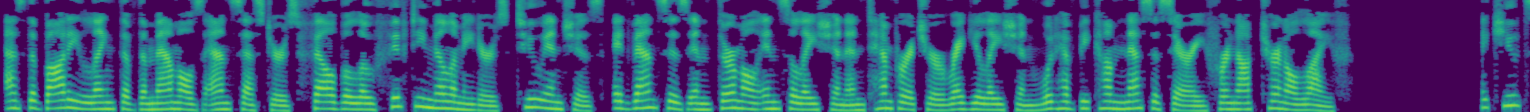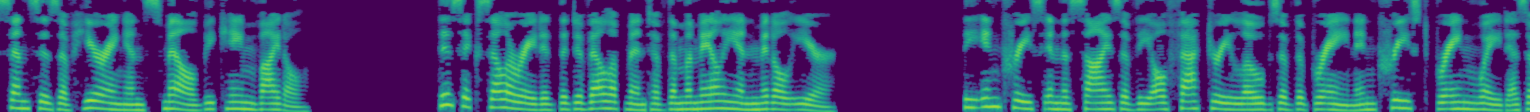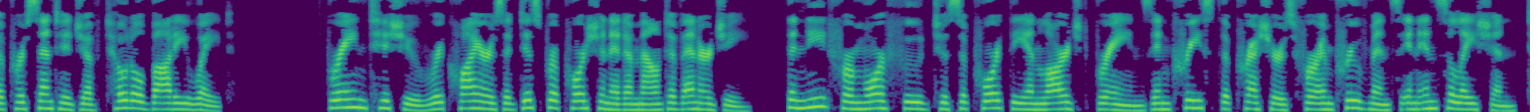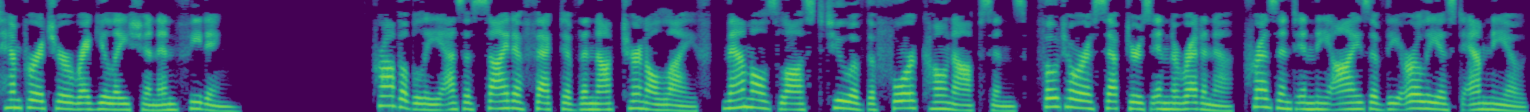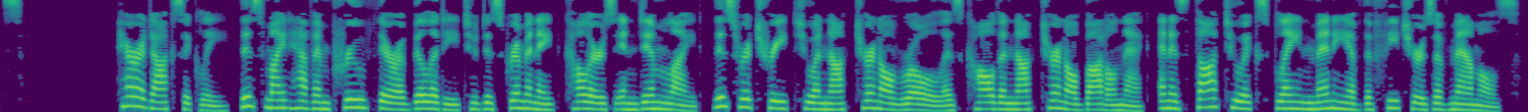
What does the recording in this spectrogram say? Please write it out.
As the body length of the mammal's ancestors fell below 50 mm 2 inches, advances in thermal insulation and temperature regulation would have become necessary for nocturnal life. Acute senses of hearing and smell became vital. This accelerated the development of the mammalian middle ear. The increase in the size of the olfactory lobes of the brain increased brain weight as a percentage of total body weight. Brain tissue requires a disproportionate amount of energy. The need for more food to support the enlarged brains increased the pressures for improvements in insulation, temperature regulation and feeding. Probably as a side effect of the nocturnal life, mammals lost two of the four cone opsins, photoreceptors in the retina, present in the eyes of the earliest amniotes. Paradoxically, this might have improved their ability to discriminate colors in dim light. This retreat to a nocturnal role is called a nocturnal bottleneck, and is thought to explain many of the features of mammals.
